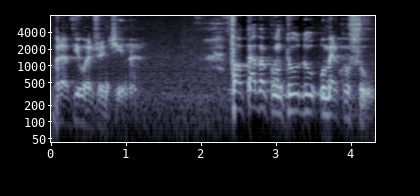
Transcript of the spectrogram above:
Brasil-Argentina. Faltava, contudo, o Mercosul,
